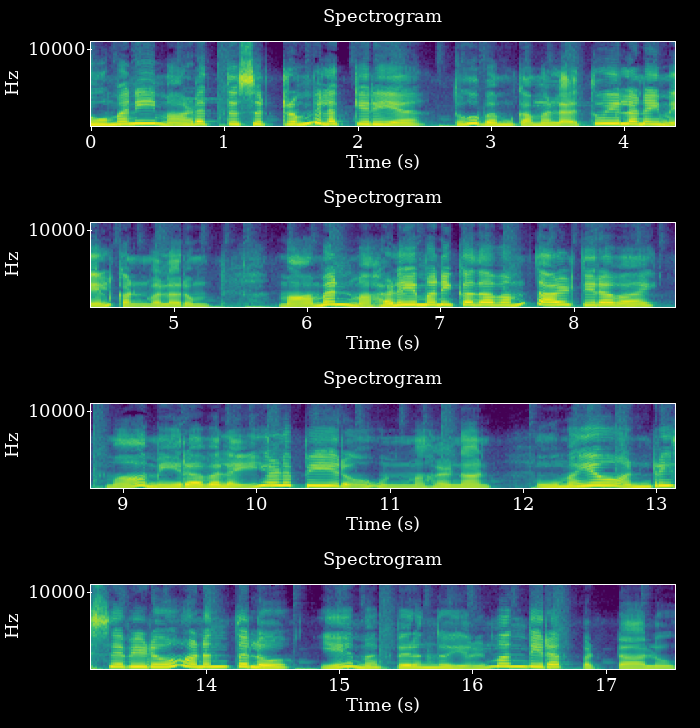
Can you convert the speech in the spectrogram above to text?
தூமணி மாடத்து சுற்றும் விளக்கெரிய தூபம் கமல துயிலனை மேல் கண் வளரும். மாமன் மகளே கதவம் தாழ்த்திரவாய் மாமீரவளை எழுப்பீரோ உன் மகள் நான்? ஊமையோ அன்றி செவிடோ அனந்தலோ? ஏம பெருந்துயில் மந்திரப்பட்டாலோ?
